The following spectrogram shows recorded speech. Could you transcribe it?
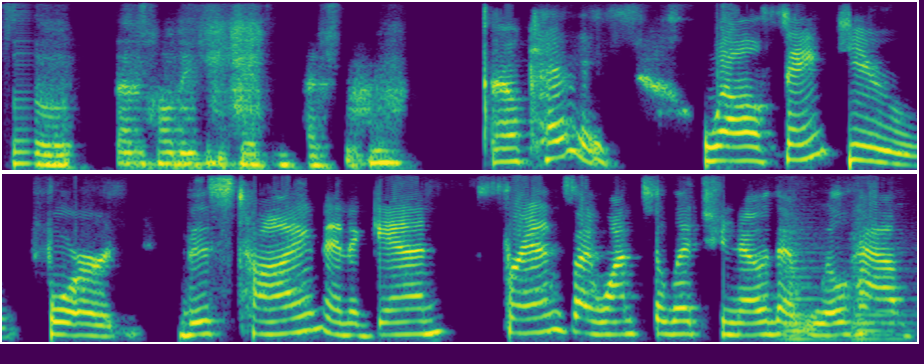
So that's how they can get in touch with me. Okay. Well, thank you for this time. And again, friends, I want to let you know that we'll have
